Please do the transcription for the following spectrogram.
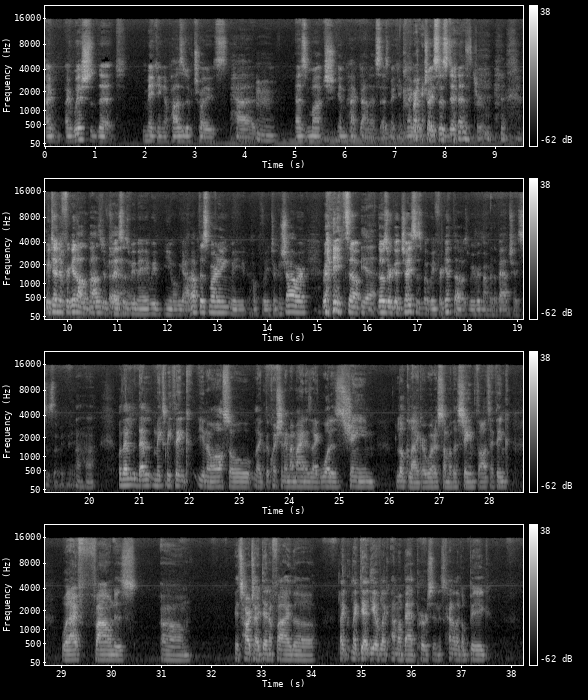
I I wish that making a positive choice had mm as much impact on us as making negative Right. choices did. that's true we tend to forget all the positive choices Yeah. we made. We, you know, we got up this morning. We hopefully took a shower, right? So yeah those are good choices, but we forget those. We remember the bad choices that we made. Uh-huh. Well, that that makes me think. You know, also like the question in my mind is like, what does shame look like, or what are some of the shame thoughts? I think what I've found is, um, it's hard to identify the, like like the idea of like I'm a bad person. It's kind of like a big,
